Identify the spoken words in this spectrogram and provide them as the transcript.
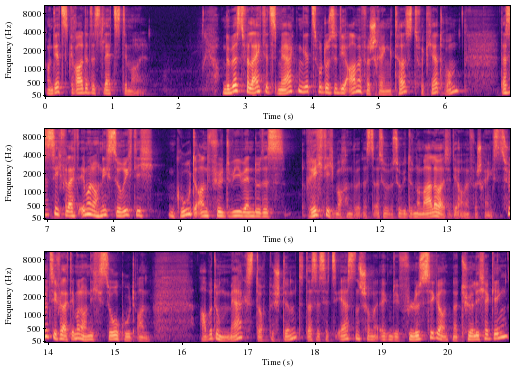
und jetzt gerade das letzte Mal. Und du wirst vielleicht jetzt merken, jetzt wo du so die Arme verschränkt hast, verkehrt rum, dass es sich vielleicht immer noch nicht so richtig gut anfühlt, wie wenn du das richtig machen würdest, also so wie du normalerweise die Arme verschränkst. Es fühlt sich vielleicht immer noch nicht so gut an. Aber du merkst doch bestimmt, dass es jetzt erstens schon mal irgendwie flüssiger und natürlicher ging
